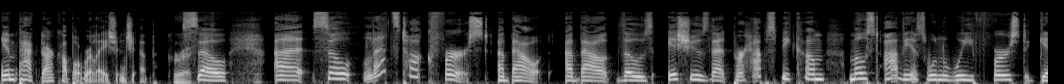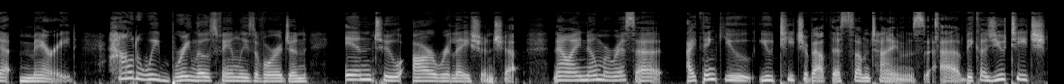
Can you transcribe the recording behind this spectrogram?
impact our couple relationship. Correct. So, uh, so let's talk first about about those issues that perhaps become most obvious when we first get married. How do we bring those families of origin into our relationship? Now, I know Marissa. I think you you teach about this sometimes uh, because you teach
